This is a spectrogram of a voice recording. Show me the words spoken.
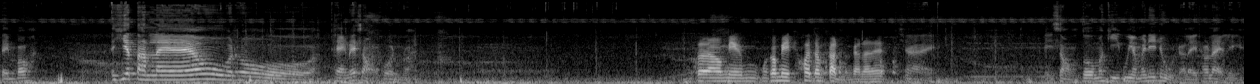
เต็มปะวะไอ้เฮียตันแล้วปะโถแทงได้สองคนว่ะแต่เรามีมันก็มีข้อจำกัดเหมือนกันนะเนี่ยใช่ไอ้สองตัวเมื่อกี้กูยังไม่ได้ดูดอะไรเท่าไหร่เลยไง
